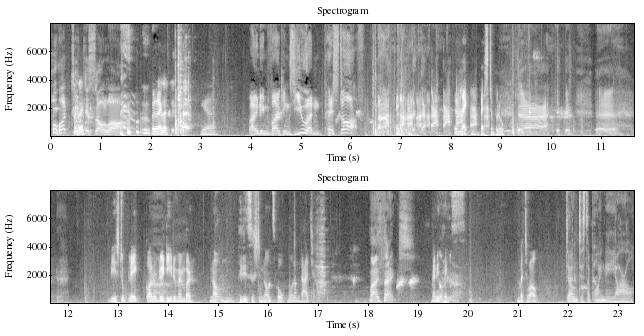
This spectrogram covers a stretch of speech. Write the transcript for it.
What took like- you so long? But I like, like this hat. yeah. Finding Vikings you hadn't pissed off. They're like best of bro. We used to play Call of Duty, remember? No, mm, 360 non-scope montage. My thanks. Many thanks, things. Much wow. Don't disappoint me, Jarl.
